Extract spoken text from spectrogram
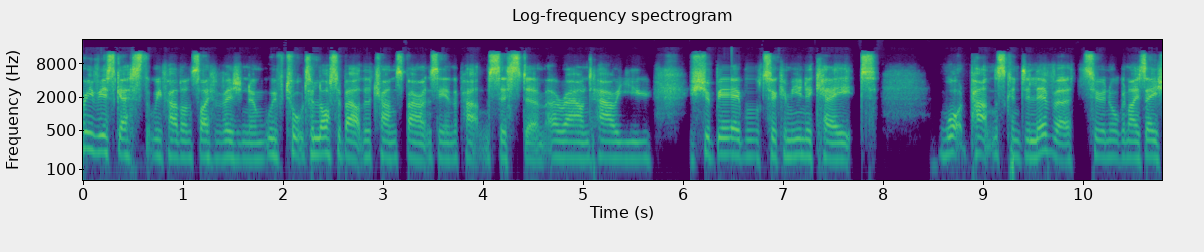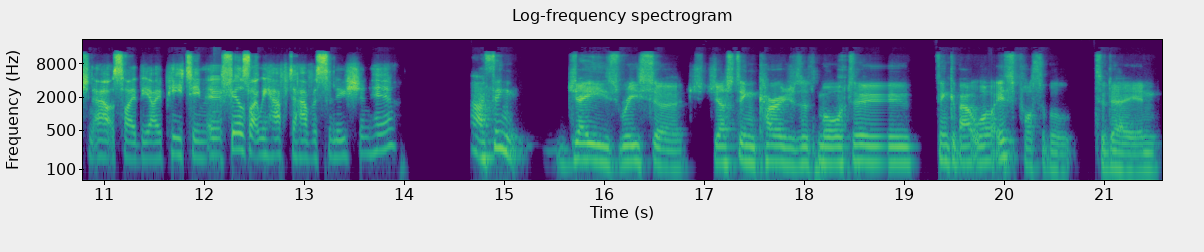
previous guests that we've had on Cipher Vision, and we've talked a lot about the transparency in the patent system around how you should be able to communicate what patents can deliver to an organization outside the IP team. It feels like we have to have a solution here. I think Jay's research just encourages us more to think about what is possible today. And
